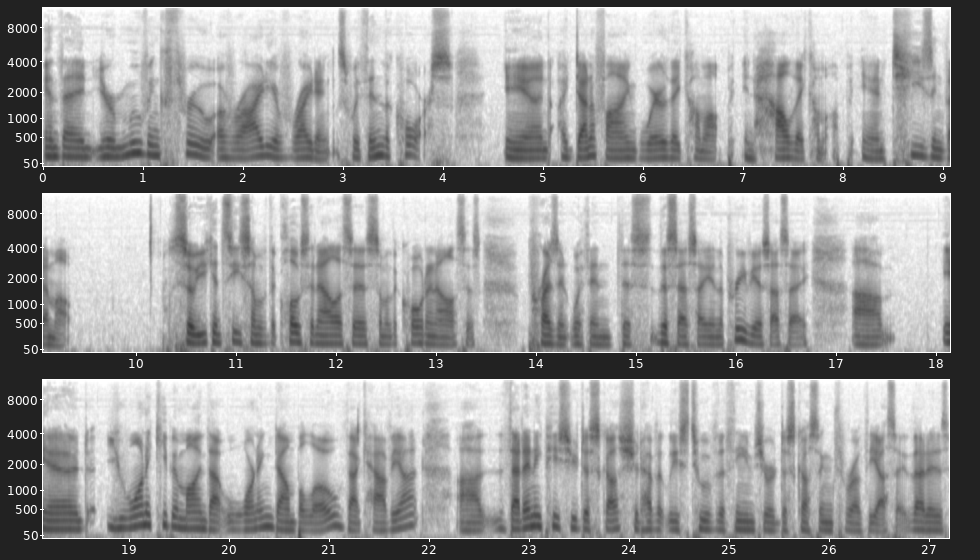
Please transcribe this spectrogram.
And then you're moving through a variety of writings within the course and identifying where they come up and how they come up and teasing them up so you can see some of the close analysis, some of the quote analysis present within this, this essay and the previous essay. Um, and you want to keep in mind that warning down below, that caveat, uh, that any piece you discuss should have at least two of the themes you're discussing throughout the essay. That is,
